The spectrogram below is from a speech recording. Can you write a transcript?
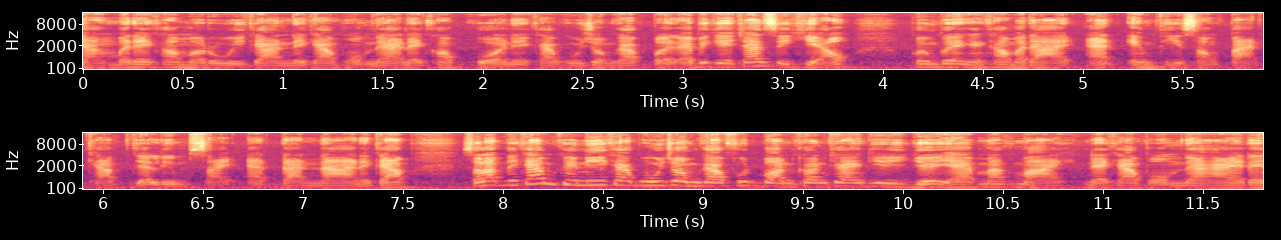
ยังไม่ได้เข้ามารุยกันนะครับผมนะในครอบครัวเนี่ยครับคุณผู้ชมครับเปิดแอปพลิเคชันสีเขียวเพื่อนๆกันเข้ามาได้ @mt28 ครับอย่าลืมใส่แอดด้านหน้านะครับสำหรับในค่ำคืนนี้ครับคุณผู้ชมครับฟุตบอลค่อนข้างที่เยอะแยะมากมายนะครับผมนะให้ได้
